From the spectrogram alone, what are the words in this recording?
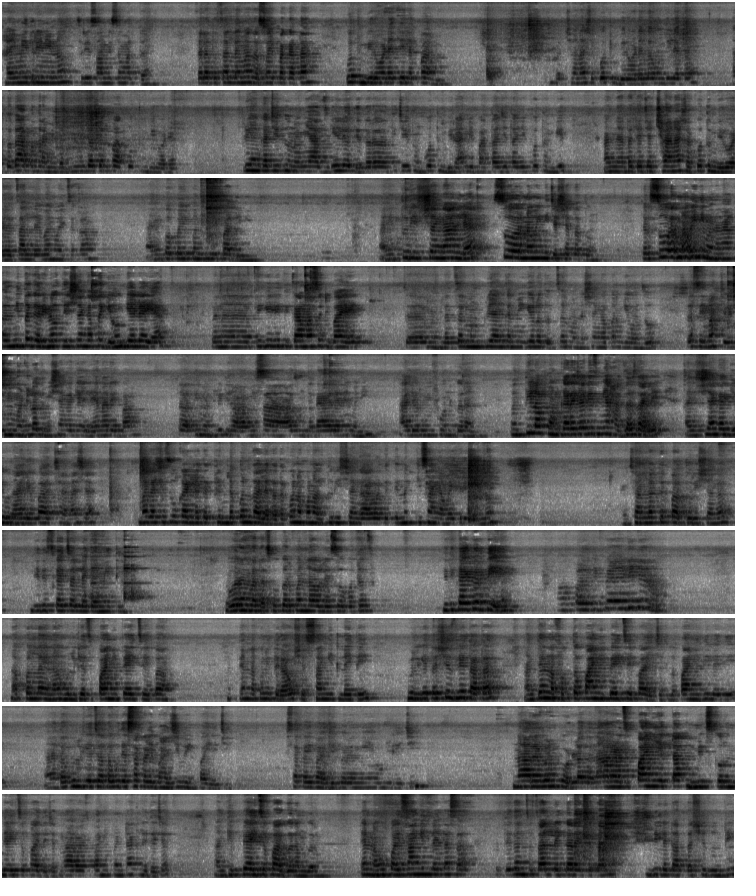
हाय मैत्रिणीनं श्री स्वामी समर्थ. चला तर चाललंय माझा स्वयंपाक आता. कोथिंबीर वड्या केल्यात पहा छान अशा कोथिंबीर वड्या लावून दिल्या तर आता दहा पंधरा मिनिटात घेऊन जाते पहा कोथिंबीर वड्या. प्रियंकाची इथून मी आज गेले होते तर तिच्या इथून कोथिंबीर आणली पहा ताजी ताजी कोथिंबीर. आणि आता त्याच्या छान अशा कोथिंबीर वड्या चाललंय बनवायचं काम. आणि पपई पण दिली पाहते मी आणि तुरी शेंगा आणल्या सुवर्ण वहिनीच्या शेतातून. तर सुवर्ण वहिनी म्हणून आता मी तर घरी नव्हते शेंगा तर घेऊन गेल्या या. पण ती गेली ती कामासाठी बाहेर. तर म्हटलं चल मग प्रियांका मी गेलो होतो. चल म्हणलं शेंगा पण घेऊन जाऊ. तसे मागच्या वेळेस मी म्हटलं होतं मी शेंगा घ्यायला येणार आहे बा. तर ती म्हटली ती हा मी सा अजून तर काय आल्या नाही म्हणे. आल्यावर मी फोन करन पण तिला फोन करायच्या आधीच मी हजर झाले आणि शेंगा घेऊन आले. पा छान अशा. मग अशीच उकाडल्या तर थंड पण झाल्यात. आता कोणा कोणाला तुरी शेंगा आवडतात ते नक्की सांगा मैत्रिणींना. छान लागतात पा तुरी शेंगा. दिदीच काय चाललंय काय माहिती? वरण भाताच कुकर पण लावले सोबतच. दिदी काय करते आपणला आहे ना हुलग्याचं पाणी प्यायचंय पा त्यांना कोणीतरी औषध सांगितलंय ते. हुलगे तर शिजलेत आता. आणि त्यांना फक्त पाणी प्यायचंय पा याच्यातलं पाणी दिलंय ते. आणि आता हुलग्याचं आता उद्या सकाळी भाजी होईल पाहिजे सकाळी भाजी करेन मी हुलग्याची नारळ पण फोडला तर नारळाचं पाणी एक टाकून मिक्स करून द्यायचं पाय त्याच्यात. नारळाचं पाणी पण टाकलंय त्याच्यात. आणि ते प्यायचं पा गरम गरम. त्यांना उपाय सांगितलाय तसा. तर ते त्यांचं चाललंय करायचं काम. दिलेत आता शिजून ते.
